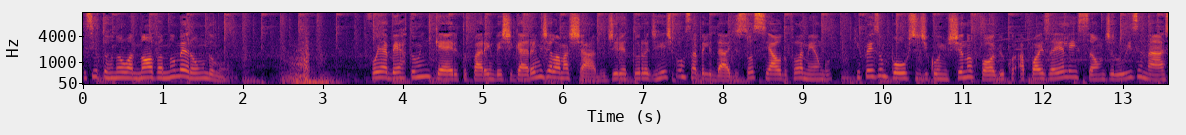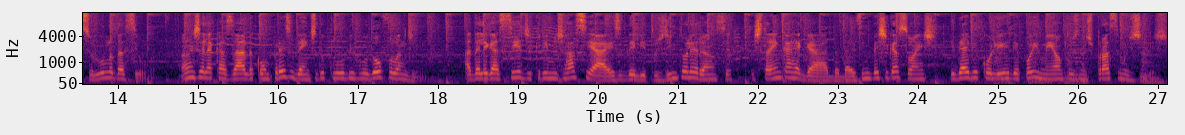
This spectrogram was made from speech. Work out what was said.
e se tornou a nova número um do mundo. Foi aberto um inquérito para investigar Ângela Machado, diretora de responsabilidade social do Flamengo, que fez um post de cunho xenofóbico após a eleição de Luiz Inácio Lula da Silva. Ângela é casada com o presidente do clube, Rodolfo Landim. A Delegacia de Crimes Raciais e Delitos de Intolerância está encarregada das investigações e deve colher depoimentos nos próximos dias.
